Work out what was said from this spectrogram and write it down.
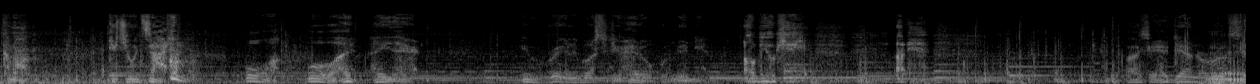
Come on. Get you inside. oh, oh, hey, hey there. You really busted your head open, didn't you? I'll be okay. I... I should head down the roof, so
